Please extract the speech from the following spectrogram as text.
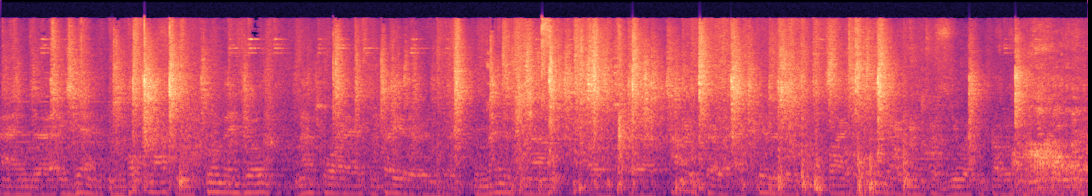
and uh, again, we hope not, we assume they do, and that's why I can tell you there is a tremendous amount of uh, counter-terror activity by the millions of U.S. intelligence uh,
